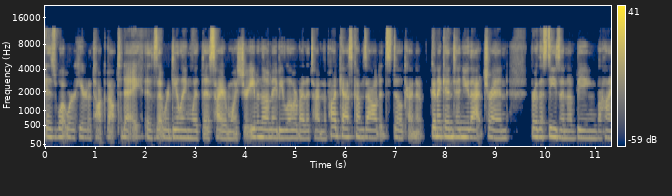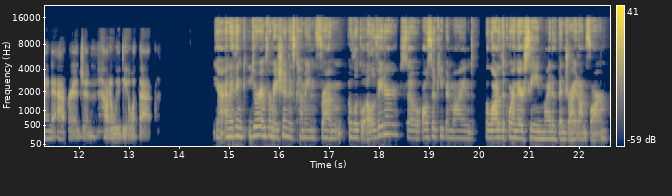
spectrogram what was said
is what we're here to talk about today is that we're dealing with this higher moisture even though it may be lower by the time the podcast comes out it's still kind of going to continue that trend for the season of being behind average and how do we deal with that yeah, and I think your information is coming from a local elevator. So also keep in mind a lot of the corn they're seeing might have been dried on farm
